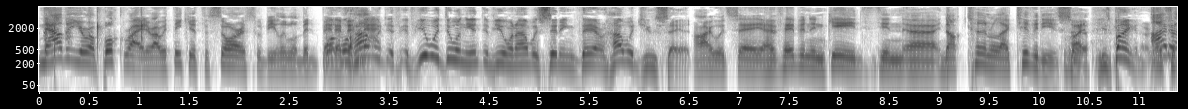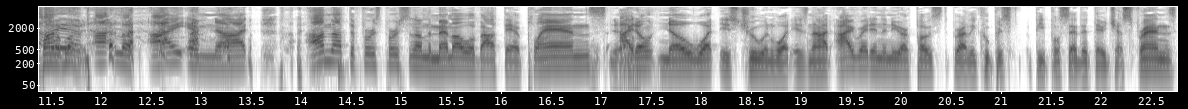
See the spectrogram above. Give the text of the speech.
now that you're a book writer, I would think your thesaurus would be a little bit better well, well, than how that. would if, if you were doing the interview and I was sitting there, how would you say it? I would say, have they been engaged in uh, nocturnal activities, sir? Right. He's banging her. That's the bottom line. I- look, I am not. I'm not the first person on the memo about their plans. Yeah. I don't know what is true and what is not. I read in the New York Post, Bradley Cooper's people said that they're just friends.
